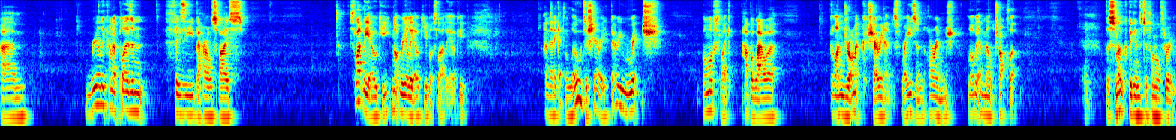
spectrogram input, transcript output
Um, really kind of pleasant, fizzy barrel spice. Slightly oaky, not really oaky, but slightly oaky. And then again, loads of sherry, very rich, almost like Aberlour Glendronach sherry notes, raisin, orange, a little bit of milk chocolate. The smoke begins to funnel through.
